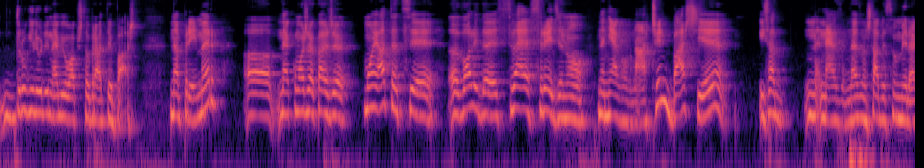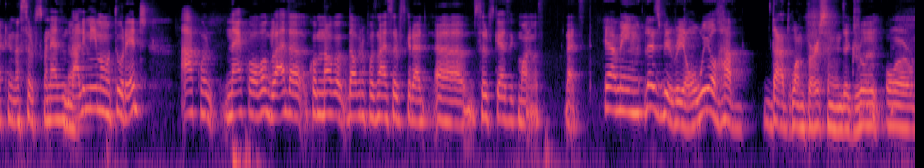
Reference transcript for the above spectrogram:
drugi ljudi ne bi uopšte obratili pažnju. Naprimer, uh, neko može da kaže moj otac je, uh, voli da je sve sređeno na njegov način, baš je, i sad ne, ne znam, ne znam šta bi smo mi rekli na srpsko, ne znam, no. da li mi imamo tu reč, ako neko ovo gleda ko mnogo dobro poznaje srpski, uh, srpski jezik, molim vas, recite. Yeah, I mean, let's be real. We all have that one person in the group, or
